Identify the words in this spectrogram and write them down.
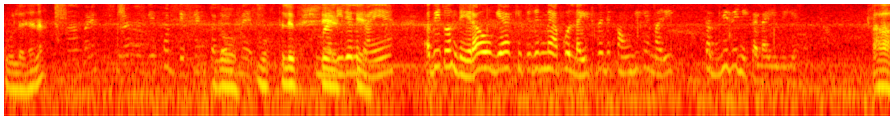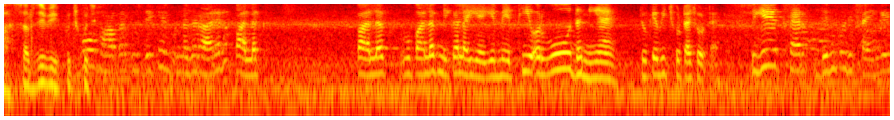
फूल है ना? हाँ बड़े खूबसूरत ये सब डिफरेंट कलर्स में मुख्तलिफ़ लगाए हैं। अभी तो अंधेरा हो गया किसी दिन मैं आपको लाइट में दिखाऊँगी कि हमारी सब्ज़ी भी निकल आई हुई है। हाँ सब्ज़ी भी कुछ कुछ। वहाँ पर कुछ देखे नज़र आ रहा है ना पालक। पालक वो पालक निकल आई है ये मेथी और वो धनिया है जो कि अभी छोटा छोटा है। तो ये खैर दिन को दिखाएँगे।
